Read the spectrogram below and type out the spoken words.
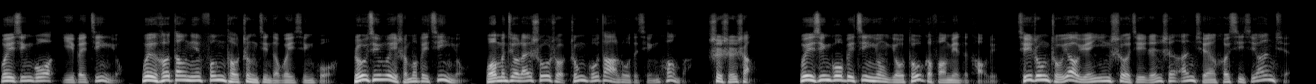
卫星锅已被禁用。为何当年风头正劲的卫星锅，如今为什么被禁用？我们就来说说中国大陆的情况吧。事实上，卫星锅被禁用有多个方面的考虑，其中主要原因涉及人身安全和信息安全，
